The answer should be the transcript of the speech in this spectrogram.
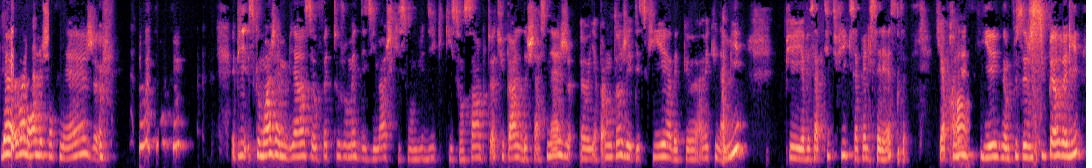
Ben, voilà, le chasse-neige. Et puis, ce que moi j'aime bien, c'est au fait de toujours mettre des images qui sont ludiques, qui sont simples. Toi, tu parles de chasse-neige. Euh, il y a pas longtemps, j'ai été skier avec euh, avec une amie puis il y avait sa petite fille qui s'appelle Céleste, qui apprenait à ah. skier. En plus, c'est super jolie.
